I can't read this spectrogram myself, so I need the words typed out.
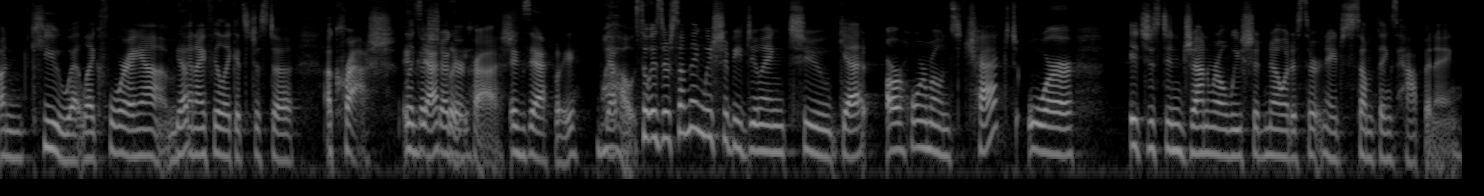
on cue at like 4 a.m. Yep. and I feel like it's just a, a crash, like exactly. a sugar crash. Exactly. Yep. Wow. So is there something we should be doing to get our hormones checked or it's just in general we should know at a certain age something's happening?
